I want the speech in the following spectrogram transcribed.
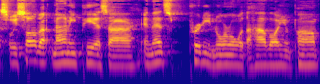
So we saw about 90 PSI, and that's pretty normal with a high volume pump.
